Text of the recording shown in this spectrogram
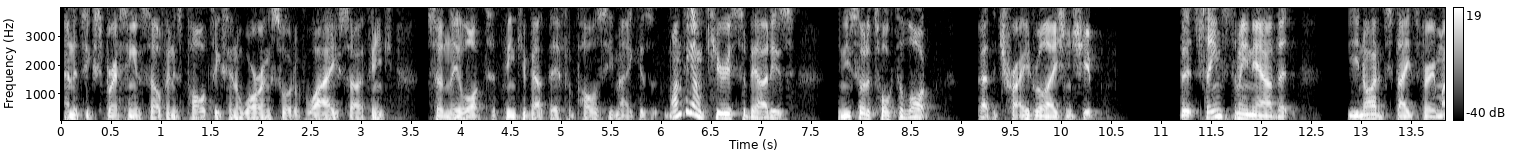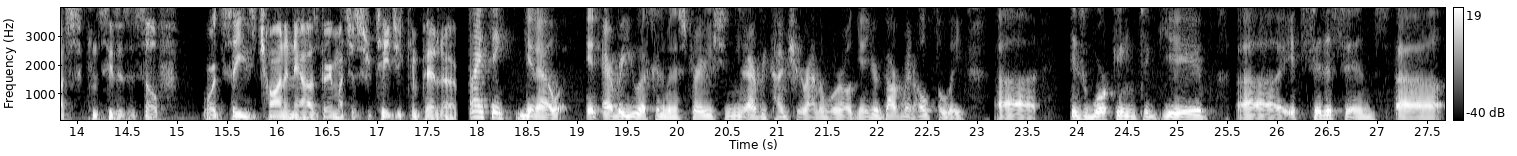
and it's expressing itself in its politics in a worrying sort of way. So I think certainly a lot to think about there for policymakers. One thing I'm curious about is and you sort of talked a lot about the trade relationship, but it seems to me now that the United States very much considers itself or it sees China now as very much a strategic competitor. And I think, you know, in every U.S. administration, you know, every country around the world, you know, your government hopefully uh, is working to give uh, its citizens uh,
